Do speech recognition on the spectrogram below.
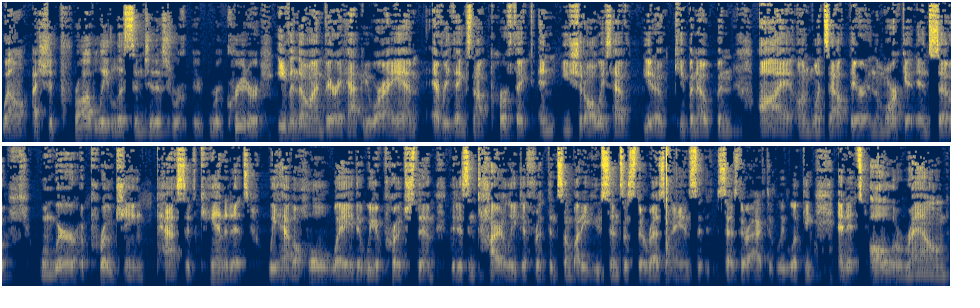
well, I should probably listen to this re- recruiter, even though I'm very happy where I am. Everything's not perfect, and you should always have you know keep an open eye on what's out there in the market. And so when we're approaching passive candidates, we have a whole way that we approach them that is entirely different than somebody who sends us their resume and says they're actively looking. And it's all around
